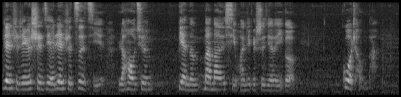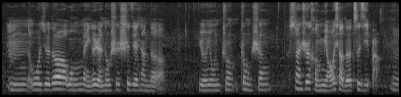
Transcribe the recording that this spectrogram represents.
认识这个世界，认识自己，然后去。变得慢慢喜欢这个世界的一个过程吧。嗯，我觉得我们每个人都是世界上的芸芸众众生，算是很渺小的自己吧。嗯。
